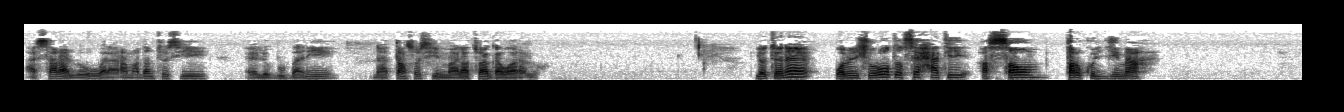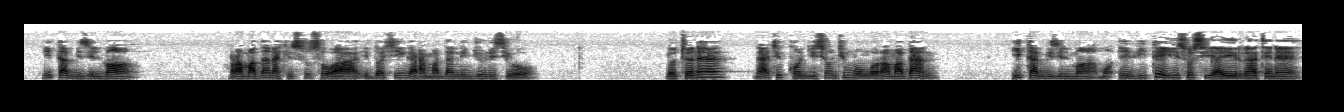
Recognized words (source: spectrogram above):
asara lo wala ramadan tosi eh, lo bubani na tan sosi mala to aga wara lo lo tene ومن شروط صحة الصوم ترك الجماع ita musulman ramadan akisuso wa idochi inga ramadan din jonisio lo tene na ci condition ti mongo ramadan ita musulman mo invité yi sosi a irna tene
